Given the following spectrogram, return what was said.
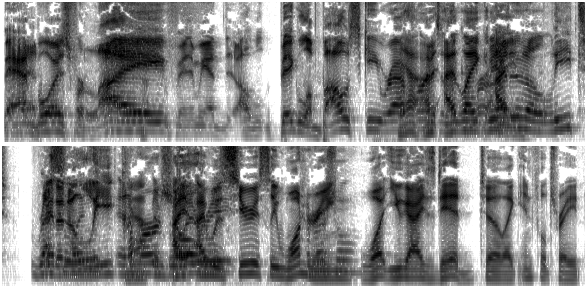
Bad, Bad Boys Boys for for Life. And then we had a big Lebowski reference. in I the like- commer- We had an elite We had an elite commercial. I, I was seriously wondering commercial. what you guys did to like infiltrate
